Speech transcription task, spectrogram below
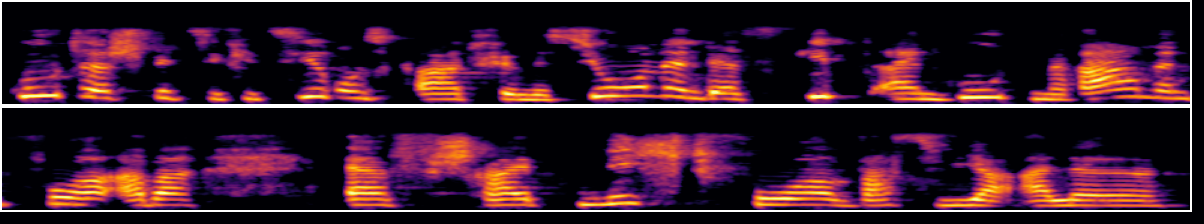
guter Spezifizierungsgrad für Missionen, das gibt einen guten Rahmen vor, aber er schreibt nicht vor, was wir alle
